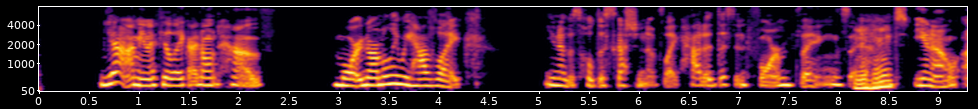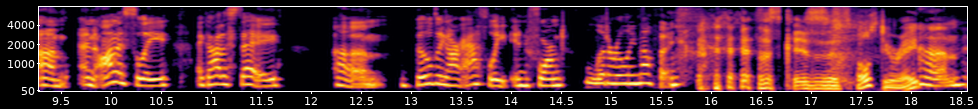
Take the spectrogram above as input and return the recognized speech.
yeah, I mean, I feel like I don't have more. Normally, we have like, you know, this whole discussion of like, how did this inform things? And, you know, um, and honestly, I gotta say, um, building our athlete informed literally nothing. Because it's supposed to, right? Um,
